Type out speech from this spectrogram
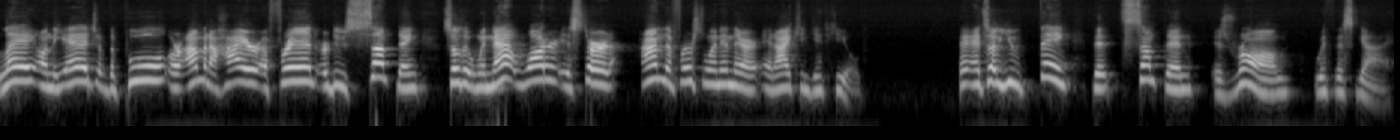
lay on the edge of the pool, or I'm going to hire a friend or do something so that when that water is stirred, I'm the first one in there and I can get healed. And so you think that something is wrong with this guy.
